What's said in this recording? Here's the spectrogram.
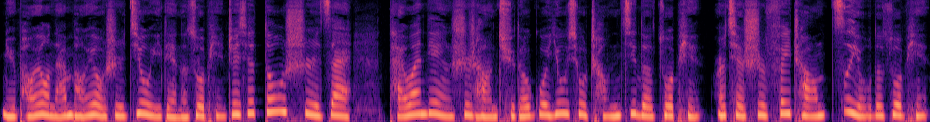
女朋友、男朋友是旧一点的作品，这些都是在台湾电影市场取得过优秀成绩的作品，而且是非常自由的作品。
